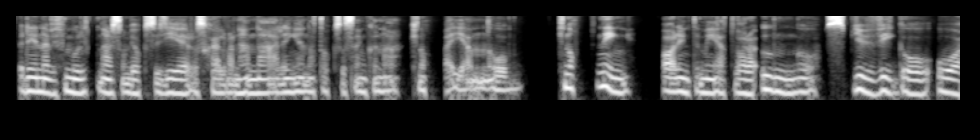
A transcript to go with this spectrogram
För det är när vi förmultnar som vi också ger oss själva den här näringen att också sen kunna knoppa igen. Och knoppning har inte med att vara ung och spjuvig och, och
